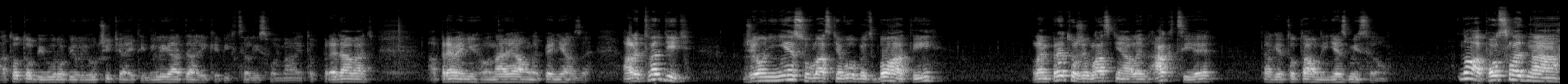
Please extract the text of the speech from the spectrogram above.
A toto by urobili určite aj tí miliardári, keby chceli svoj majetok predávať a premeniť ho na reálne peniaze. Ale tvrdiť, že oni nie sú vlastne vôbec bohatí, len preto, že vlastnia len akcie, tak je totálny nezmysel. No a posledná,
